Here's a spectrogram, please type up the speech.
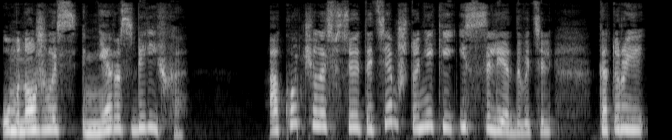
умножилась неразбериха. Окончилось все это тем, что некий исследователь, который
